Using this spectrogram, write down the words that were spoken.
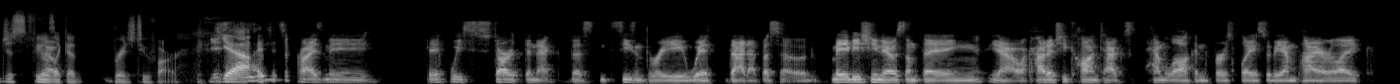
just feels No. like a bridge too far. It- Yeah, it I wouldn't surprise me if we start the next the season three with that episode. Maybe she knows something. You know, how did she contact Hemlock in the first place or the Empire? Like,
